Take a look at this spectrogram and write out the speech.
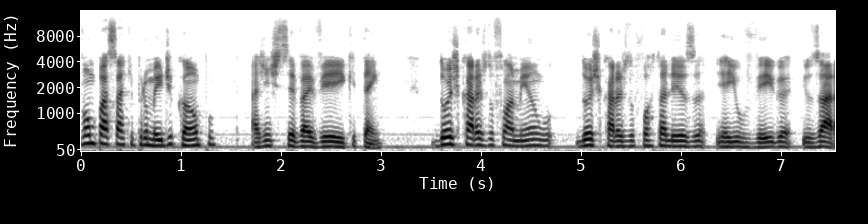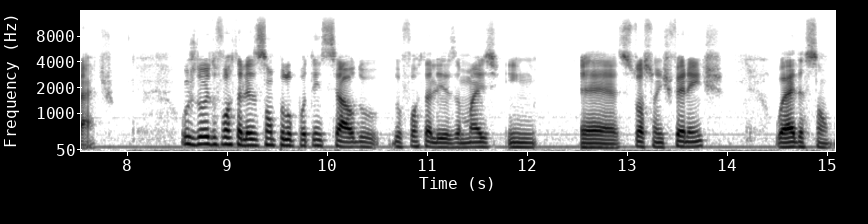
vamos passar aqui para o meio de campo. A gente você vai ver aí que tem dois caras do Flamengo, dois caras do Fortaleza e aí o Veiga e o Zaratio. Os dois do Fortaleza são pelo potencial do, do Fortaleza, mas em é, situações diferentes. O Ederson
